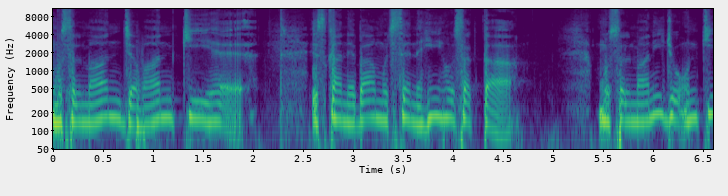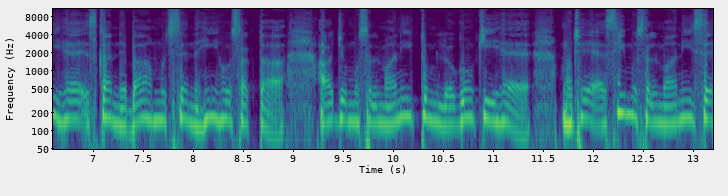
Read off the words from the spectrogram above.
مسلمان جوان کی ہے۔ اس کا نباہ مجھ سے نہیں ہو سکتا۔ مسلمانی جو ان کی ہے، اس کا نباہ مجھ سے نہیں ہو سکتا۔ آج جو مسلمانی تم لوگوں کی ہے، مجھے ایسی مسلمانی سے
